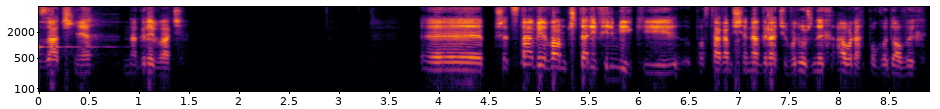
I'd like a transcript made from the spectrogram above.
zacznie nagrywać. E, Przedstawię Wam cztery filmiki. Postaram się nagrać w różnych aurach pogodowych.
